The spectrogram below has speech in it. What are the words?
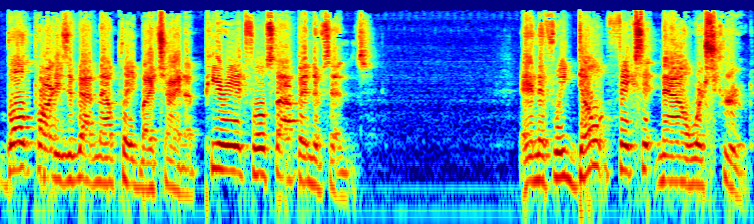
Both parties have gotten outplayed by China. Period, full stop, end of sentence. And if we don't fix it now, we're screwed.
